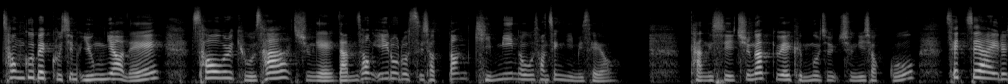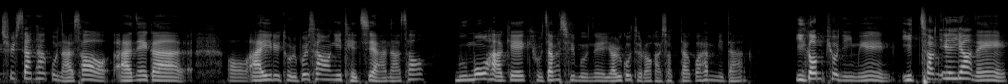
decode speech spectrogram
1996년에 서울 교사 중에 남성 1호로 쓰셨던 김민호 선생님이세요. 당시 중학교에 근무 중, 중이셨고 셋째 아이를 출산하고 나서 아내가 어, 아이를 돌볼 상황이 되지 않아서 무모하게 교장 실 문을 열고 들어가셨다고 합니다. 이건표님은 2001년에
